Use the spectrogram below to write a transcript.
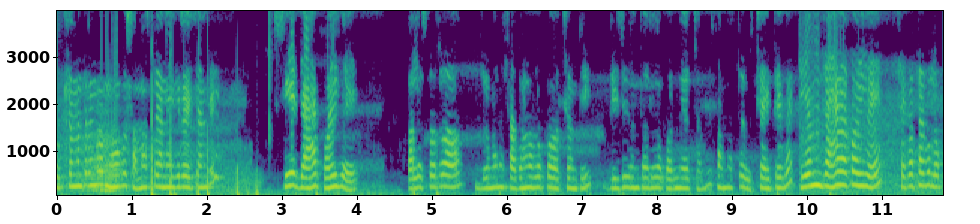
ମୁଖ୍ୟମନ୍ତ୍ରୀଙ୍କ ମୁହଁକୁ ସମସ୍ତେ ଅନେଇକି ରହିଛନ୍ତି ସିଏ ଯାହା କହିବେ ବାଲେଶ୍ୱରର ଯେଉଁମାନେ ସାଧାରଣ ଲୋକ ଅଛନ୍ତି ବିଜୁ ଜନତା ଦଳ କର୍ମୀ ଅଛନ୍ତି ସମସ୍ତେ ଉତ୍ସାହିତ ହେବେ ସିଏମ୍ ଯାହା କହିବେ ସେ କଥାକୁ ଲୋକ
